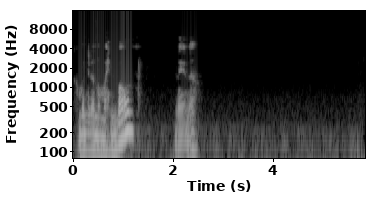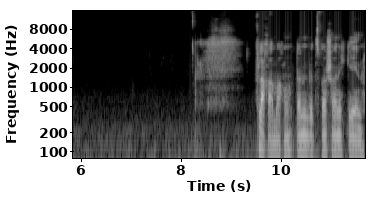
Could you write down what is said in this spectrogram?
Kann man den dann nochmal hinbauen? Nee, ne? Flacher machen, dann wird es wahrscheinlich gehen.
